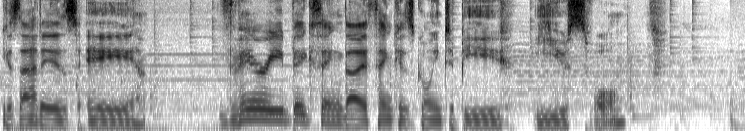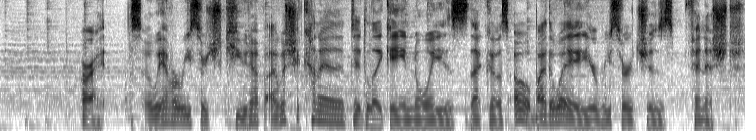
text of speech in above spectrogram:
because that is a very big thing that I think is going to be useful. All right, so we have our research queued up. I wish it kind of did like a noise that goes, oh, by the way, your research is finished.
